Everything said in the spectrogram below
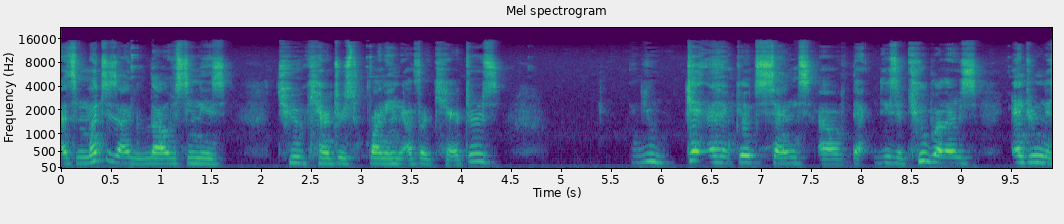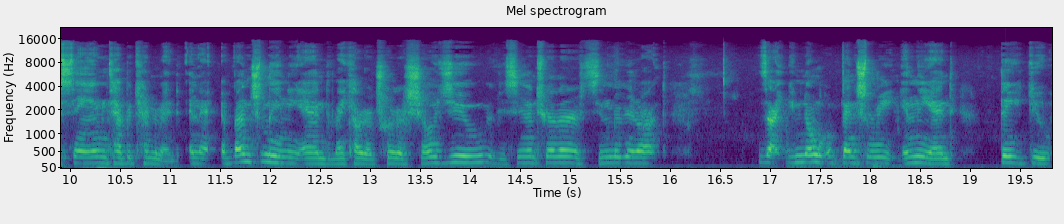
as much as I love seeing these two characters fighting other characters, you get a good sense of that these are two brothers entering the same type of tournament. And eventually, in the end, like how the trailer shows you, if you've seen the trailer, if you've seen the movie or not, is that you know eventually, in the end, they do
